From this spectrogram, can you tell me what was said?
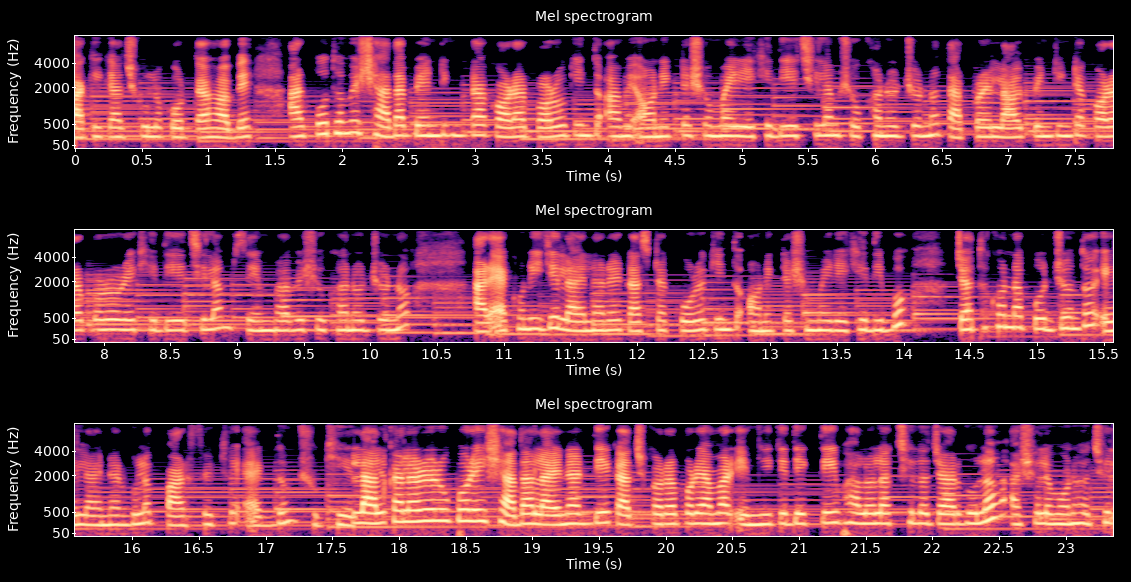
বাকি কাজগুলো করতে হবে। আর প্রথমে সাদা পেন্টিংটা করার পরও কিন্তু আমি অনেকটা সময় রেখে দিয়েছিলাম শুকানোর জন্য। তারপরে লাল পেন্টিংটা করার পরও রেখে দিয়েছিলাম সেমভাবে শুকানোর জন্য। আর এখন এই যে লাইনারের কাজটা করে কিন্তু অনেকটা সময় রেখে দিব। যতক্ষণ না পর্যন্ত এই লাইনারগুলো পারফেক্টলি একদম শুকিয়ে লাল কালারের উপর এই সাদা লাইনার দিয়ে কাজ করার পরে আমার এমনিতে দেখতেই ভালো লাগছিল জারগুলো। আসলে মনে হচ্ছিল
